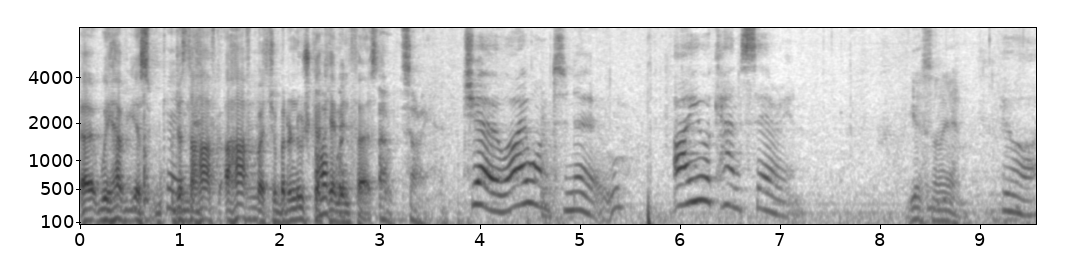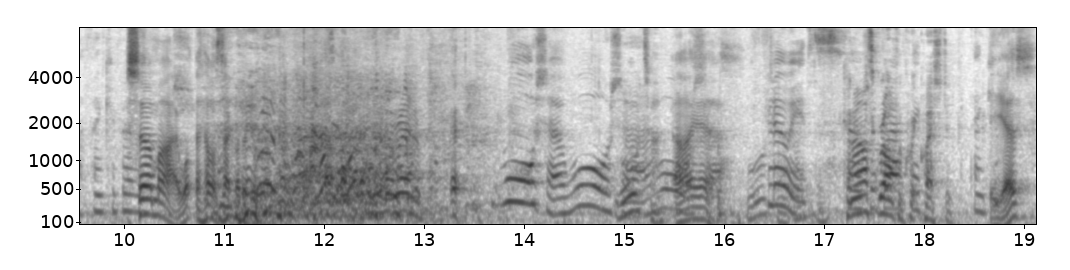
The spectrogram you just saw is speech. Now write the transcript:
Uh, we have, yes, Okay. just a half, a half question, but Anouska came in first. Oh, sorry. Joe, I want to know, are you a Cancerian? Yes, I am. You are, thank you very much. So am much. I. What the hell is that got to do with it? Water, water, water. Ah, yes. Fluids. Can I ask Ralph a quick question? Thank you. Yes?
